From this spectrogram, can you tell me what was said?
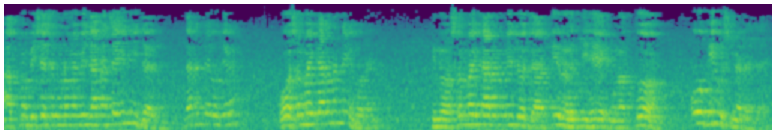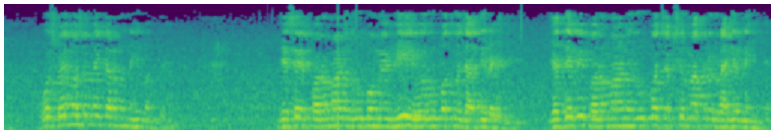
आत्म विशेष गुण में भी जाना चाहिए, नहीं जाए जाना चाहिए हो गया? वो असमय कारण नहीं हो रहे किंतु असमय कारण में जो जाति रहती है, गुणत्व, वो भी उसमें रह जाएगा वो स्वयं असमय कारण नहीं बनते हैं। जैसे परमाणु रूपों में भी वो रूपत्व जाति रहेगी। यद्यपि परमाणु रूप चक्षुर मात्र ग्राह्य नहीं है।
